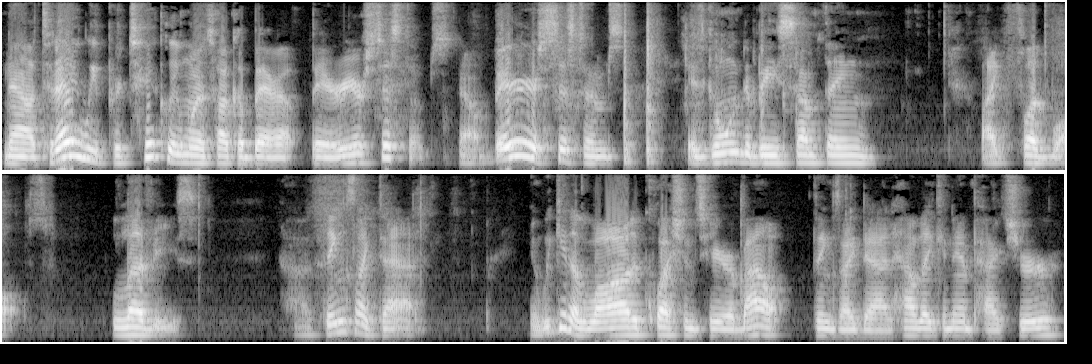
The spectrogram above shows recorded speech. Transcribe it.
Now, today we particularly want to talk about barrier systems. Now, barrier systems is going to be something like flood walls, levees, uh, things like that. And we get a lot of questions here about things like that and how they can impact your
